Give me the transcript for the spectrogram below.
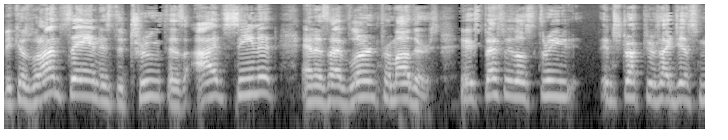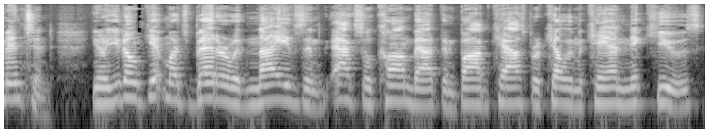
Because what I'm saying is the truth as I've seen it and as I've learned from others, especially those three instructors I just mentioned. You know, you don't get much better with knives and actual combat than Bob Kasper, Kelly McCann, Nick Hughes.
